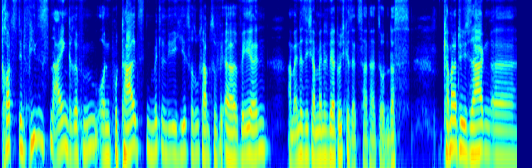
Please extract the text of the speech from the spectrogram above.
trotz den fiesesten Eingriffen und brutalsten Mitteln, die die Heels versucht haben zu äh, wählen, am Ende sich am Ende wieder durchgesetzt hat. Halt so. Und das kann man natürlich sagen, äh,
